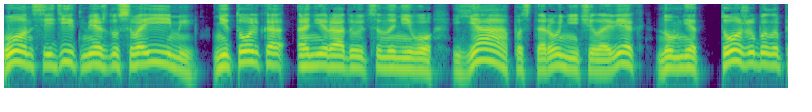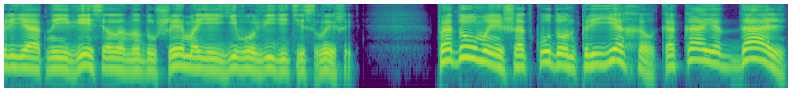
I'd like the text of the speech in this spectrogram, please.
Он сидит между своими, не только они радуются на него. Я, посторонний человек, но мне тоже было приятно и весело на душе моей его видеть и слышать. Подумаешь, откуда он приехал, какая даль!»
